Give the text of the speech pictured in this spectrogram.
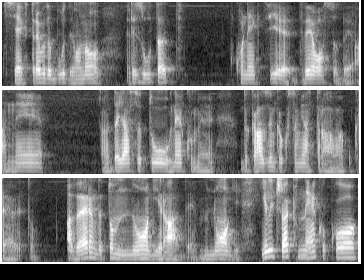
seks treba da bude ono rezultat konekcije dve osobe, a ne a da ja sad tu nekome dokazujem kako sam ja strava u krevetu. A verujem da to mnogi rade, mnogi. Ili čak neko ko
